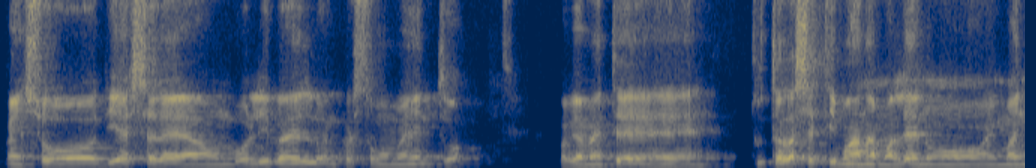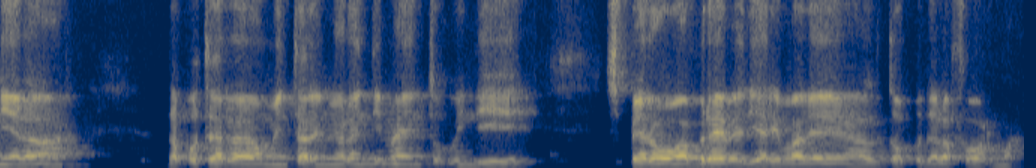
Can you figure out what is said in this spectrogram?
penso di essere a un buon livello in questo momento. Ovviamente tutta la settimana mi alleno in maniera da poter aumentare il mio rendimento, quindi spero a breve di arrivare al top della forma.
